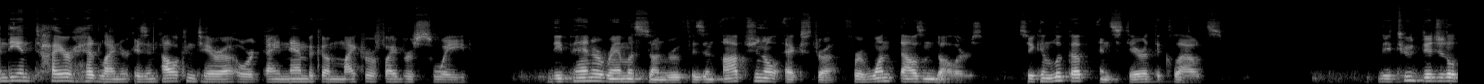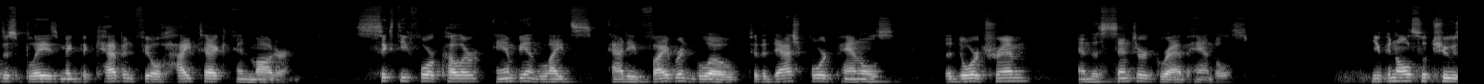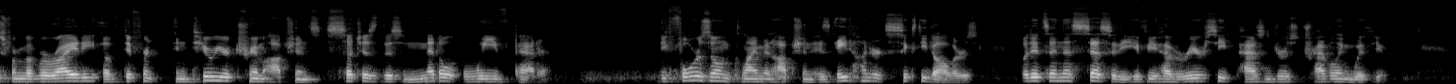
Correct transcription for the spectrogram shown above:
and the entire headliner is an Alcantara or Dinamica microfiber suede. The panorama sunroof is an optional extra for $1,000, so you can look up and stare at the clouds. The two digital displays make the cabin feel high-tech and modern. 64 color ambient lights add a vibrant glow to the dashboard panels, the door trim, and the center grab handles. You can also choose from a variety of different interior trim options such as this metal weave pattern. The 4-zone climate option is $860, but it's a necessity if you have rear seat passengers traveling with you.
